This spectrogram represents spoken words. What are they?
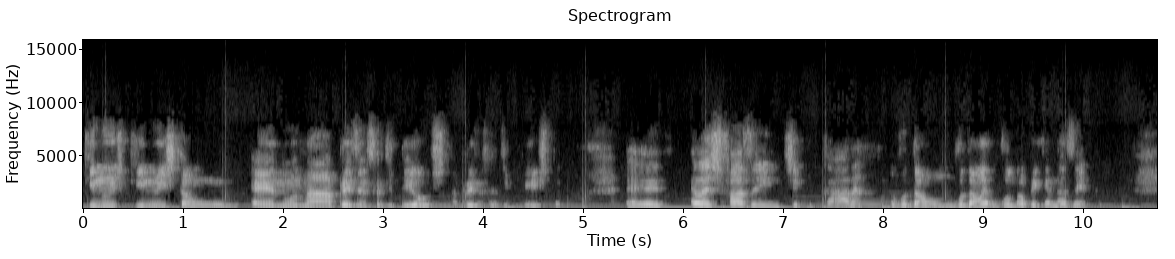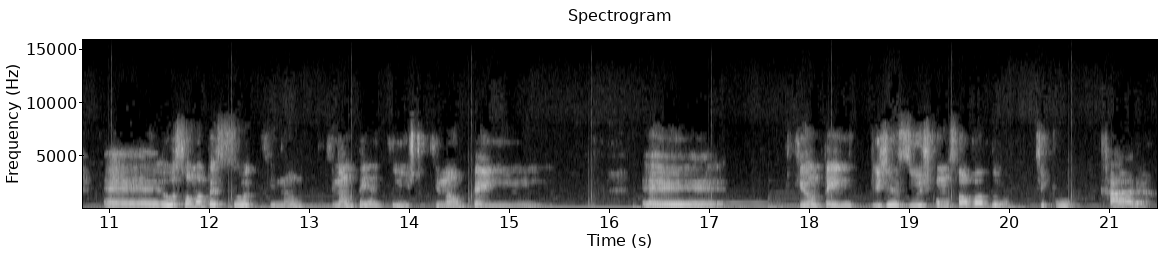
Que não, que não estão é, no, na presença de Deus, na presença de Cristo, é, elas fazem tipo, cara, eu vou dar um, vou dar um, vou dar um pequeno exemplo. É, eu sou uma pessoa que não, que não tem a Cristo, que não tem. É, que não tem Jesus como Salvador. Tipo, cara,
